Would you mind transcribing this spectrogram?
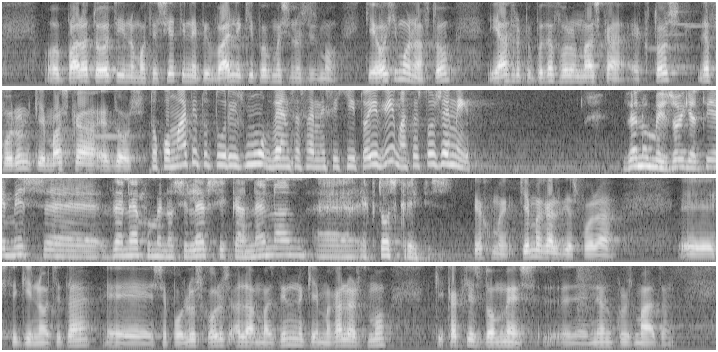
παρά το ότι η νομοθεσία την επιβάλλει εκεί που έχουμε συνοστισμό. Και όχι μόνο αυτό, οι άνθρωποι που δεν φορούν μάσκα εκτός, δεν φορούν και μάσκα εντός. Το κομμάτι του τουρισμού δεν σας ανησυχεί το ίδιο, είμαστε στο Ζενήθ. Δεν νομίζω γιατί εμείς ε, δεν έχουμε νοσηλεύσει κανέναν ε, εκτός Κρήτης. Έχουμε και μεγάλη διασπορά ε, στην κοινότητα, ε, σε πολλούς χώρους, αλλά μας δίνουν και μεγάλο αριθμό και κάποιες δομές ε, νέων κρουσμάτων.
